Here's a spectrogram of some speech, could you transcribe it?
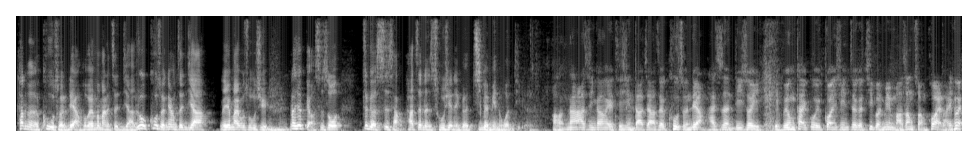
他们的库存量会不会慢慢的增加。如果库存量增加，那就卖不出去，那就表示说。这个市场它真的出现了一个基本面的问题了。好，那阿信刚刚也提醒大家，这个库存量还是很低，所以也不用太过于关心这个基本面马上转坏了，因为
